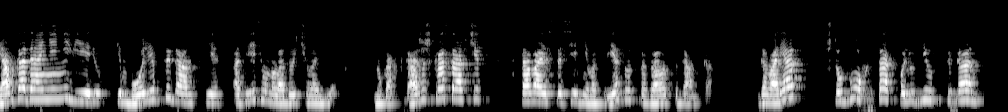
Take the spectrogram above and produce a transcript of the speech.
«Я в гадания не верю, тем более в цыганские», — ответил молодой человек. «Ну, как скажешь, красавчик», — вставая с соседнего кресла, сказала цыганка. «Говорят, что Бог так полюбил цыган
